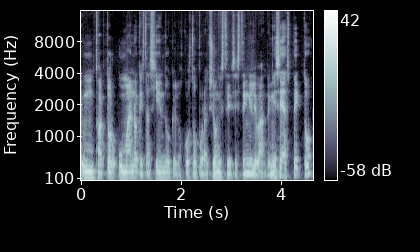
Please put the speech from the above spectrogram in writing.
un factor humano que está haciendo que los costos por acción este, se estén elevando. En ese aspecto,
